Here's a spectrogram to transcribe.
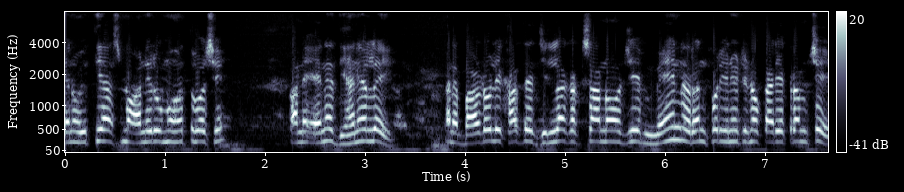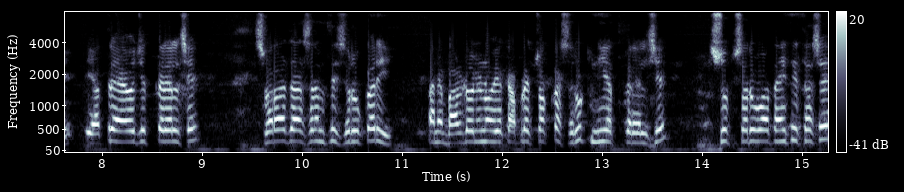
એનું ઇતિહાસમાં અનેરું મહત્ત્વ છે અને એને ધ્યાને લઈ અને બારડોલી ખાતે જિલ્લા કક્ષાનો જે મેઇન રન ફોર યુનિટીનો કાર્યક્રમ છે, એ અત્રે આયોજિત કરેલ છે. સ્વરાજ આશ્રમથી શરૂ કરી અને બારડોલીનો એક આપણે ચોક્કસ રૂટ નિયત કરેલ છે. શુભ શરૂઆત અહીંથી થશે.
